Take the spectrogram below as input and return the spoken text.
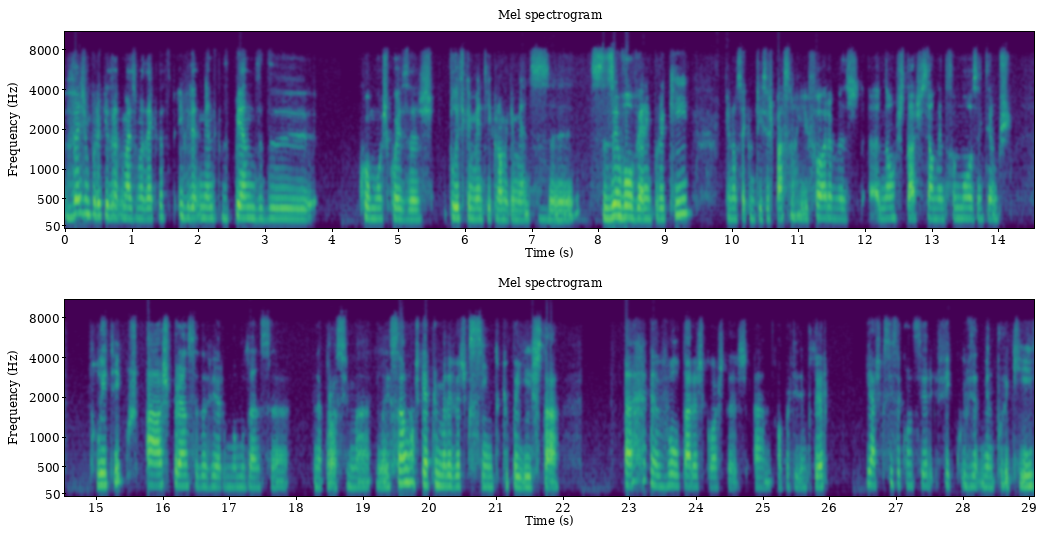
Vejo-me por aqui durante mais uma década. Evidentemente que depende de como as coisas politicamente e economicamente se, se desenvolverem por aqui. eu não sei que notícias passam aí fora, mas uh, não está especialmente famoso em termos políticos. Há a esperança de haver uma mudança na próxima eleição. Acho que é a primeira vez que sinto que o país está a voltar as costas um, ao partido em poder. E acho que se isso acontecer, fico evidentemente por aqui,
